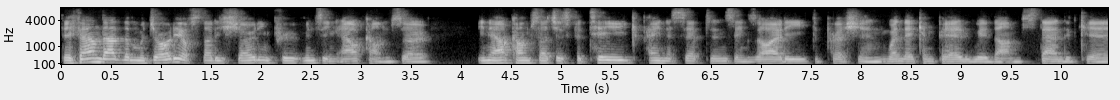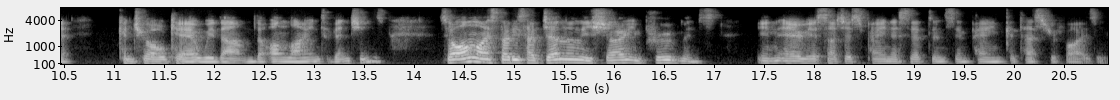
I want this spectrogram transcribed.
they found that the majority of studies showed improvements in outcomes. So, in outcomes such as fatigue, pain acceptance, anxiety, depression, when they're compared with um, standard care, control care with um, the online interventions. So, online studies have generally shown improvements in areas such as pain acceptance and pain catastrophizing.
